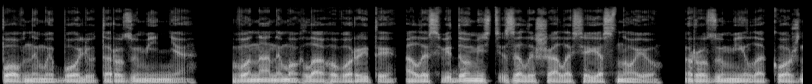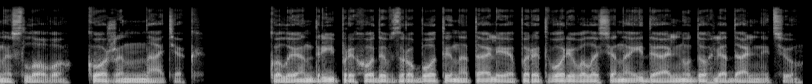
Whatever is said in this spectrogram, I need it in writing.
повними болю та розуміння. Вона не могла говорити, але свідомість залишалася ясною, розуміла кожне слово, кожен натяк. Коли Андрій приходив з роботи, Наталія перетворювалася на ідеальну доглядальницю,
